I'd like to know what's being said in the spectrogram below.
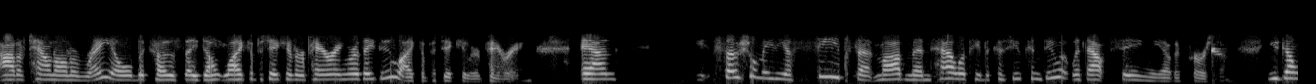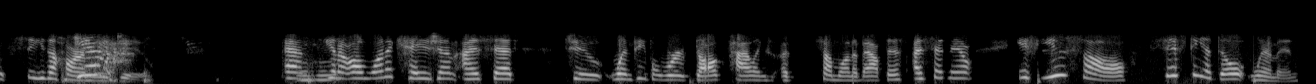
out of town on a rail because they don't like a particular pairing or they do like a particular pairing. And social media feeds that mob mentality because you can do it without seeing the other person. You don't see the harm yeah. you do. And mm-hmm. you know, on one occasion I said to when people were dogpiling uh, someone about this, I said, "Now, if you saw 50 adult women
